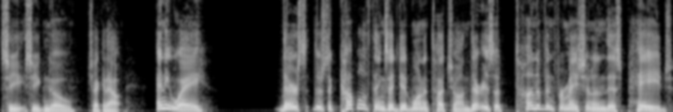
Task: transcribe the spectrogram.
so you, so you can go check it out. Anyway, there's there's a couple of things I did want to touch on. There is a ton of information on this page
